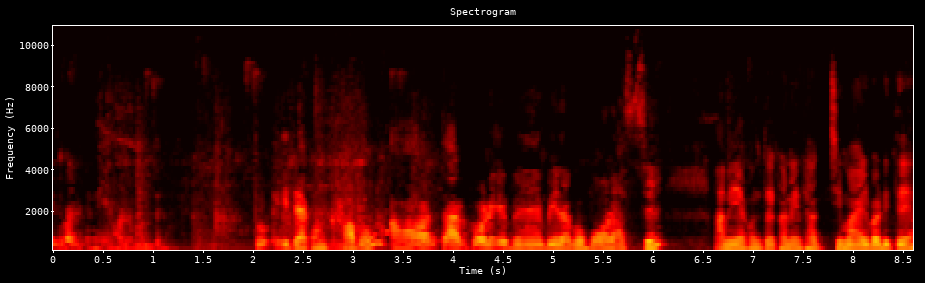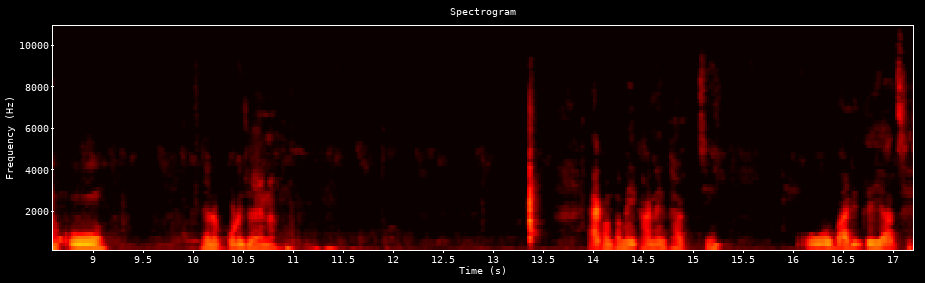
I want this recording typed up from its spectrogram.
এই যে বাড়িটা নিয়ে ঘরের মধ্যে। তো এটা এখন খাব আর তারপরে বেরাবো বর আসছে। আমি এখন তো এখানেই থাকছি মায়ের বাড়িতে। ও যেন পড়ে যায় না। এখন তো আমি এখানেই থাকছি। ও বাড়িতেই আছে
